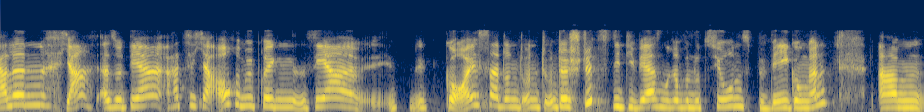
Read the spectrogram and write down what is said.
Allen, ja, also der hat sich ja auch im Übrigen sehr äh, geäußert und, und unterstützt die diversen Revolutionsbewegungen, ähm,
